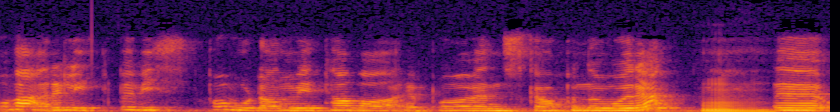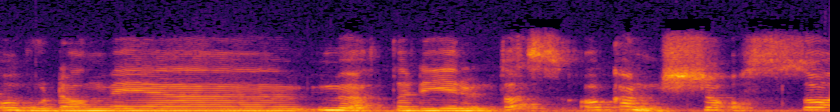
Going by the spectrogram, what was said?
å være litt bevisst på hvordan vi tar vare på vennskapene våre, Mm. eh, og hvordan vi eh, møter de rundt oss, og kanskje også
